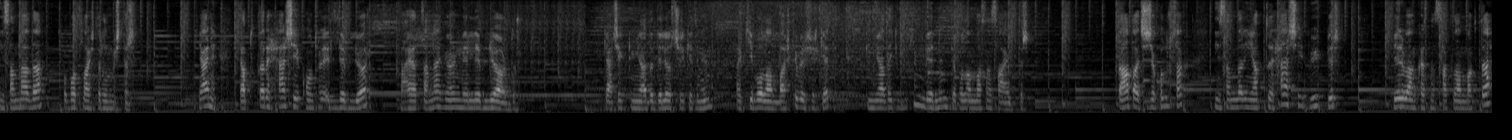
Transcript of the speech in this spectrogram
insanlar da robotlaştırılmıştır. Yani yaptıkları her şey kontrol edilebiliyor ve hayatlarına yön verilebiliyordur. Gerçek dünyada Delos şirketinin rakibi olan başka bir şirket, dünyadaki bütün verinin depolanmasına sahiptir. Daha da açacak olursak, insanların yaptığı her şey büyük bir veri bankasına saklanmakta.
